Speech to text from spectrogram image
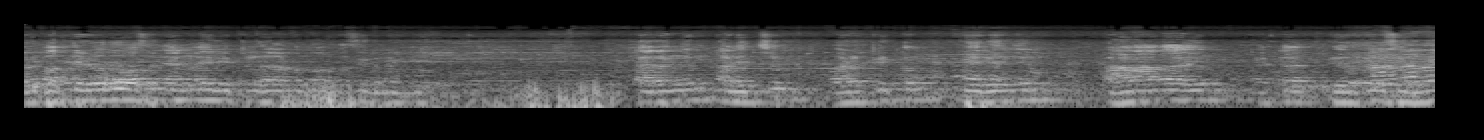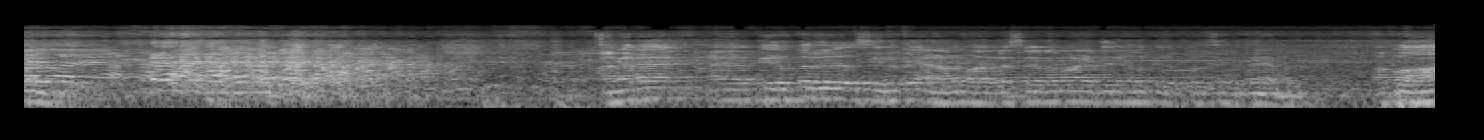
ഒരു പത്തെഴുപത് ദിവസം ഞങ്ങൾ ഈ ലിറ്റിൽ ഹാർട്ട് എന്ന് പറഞ്ഞ സിനിമയ്ക്ക് കരഞ്ഞും കളിച്ചും വഴക്കിട്ടും തിരിഞ്ഞും കാണാതായും ഒക്കെ തീർത്തൊരു സിനിമയാണ്. അങ്ങനെ തീർത്തൊരു സിനിമയാണ്. വളരെ രസകരമായിട്ട് ഞങ്ങൾ തീർത്തൊരു സിനിമയാണ്. അപ്പോൾ ആ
